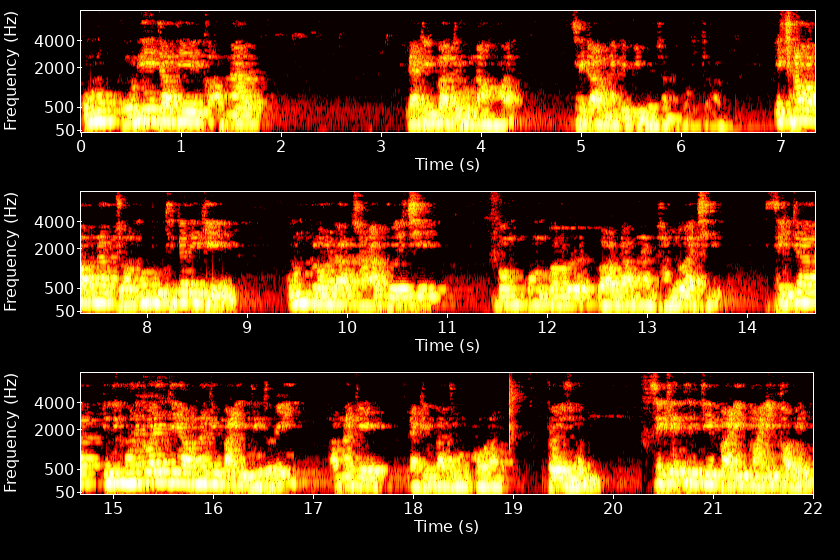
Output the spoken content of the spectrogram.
কোনো কোণে যাতে আপনার ল্যাট্রিন বাথরুম না হয়, সেটা আপনাকে বিবেচনা করতে হবে। এছাড়াও আপনার জন্মপত্রিকা দেখে কোন গ্রহটা খারাপ রয়েছে এবং কোন গ্রহ- গ্রহটা আপনার ভালো আছে, সেইটা যদি মনে করেন যে আপনাকে বাড়ির ভেতরেই আপনাকে ল্যাট্রিন বাথরুম করার প্রয়োজন, সেক্ষেত্রে যে বাড়ির মালিক হবে,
